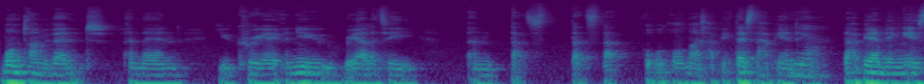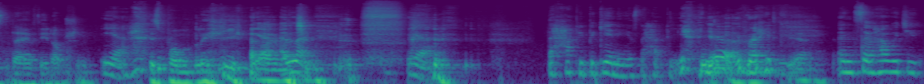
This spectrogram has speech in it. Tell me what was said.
one time event, and then you create a new reality, and that's that's that all, all nice happy. There's the happy ending. Yeah. The happy ending is the day of the adoption. Yeah. Is probably Yeah, I like- Yeah. the happy beginning is the happy ending, yeah. right? Yeah. And so how would you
